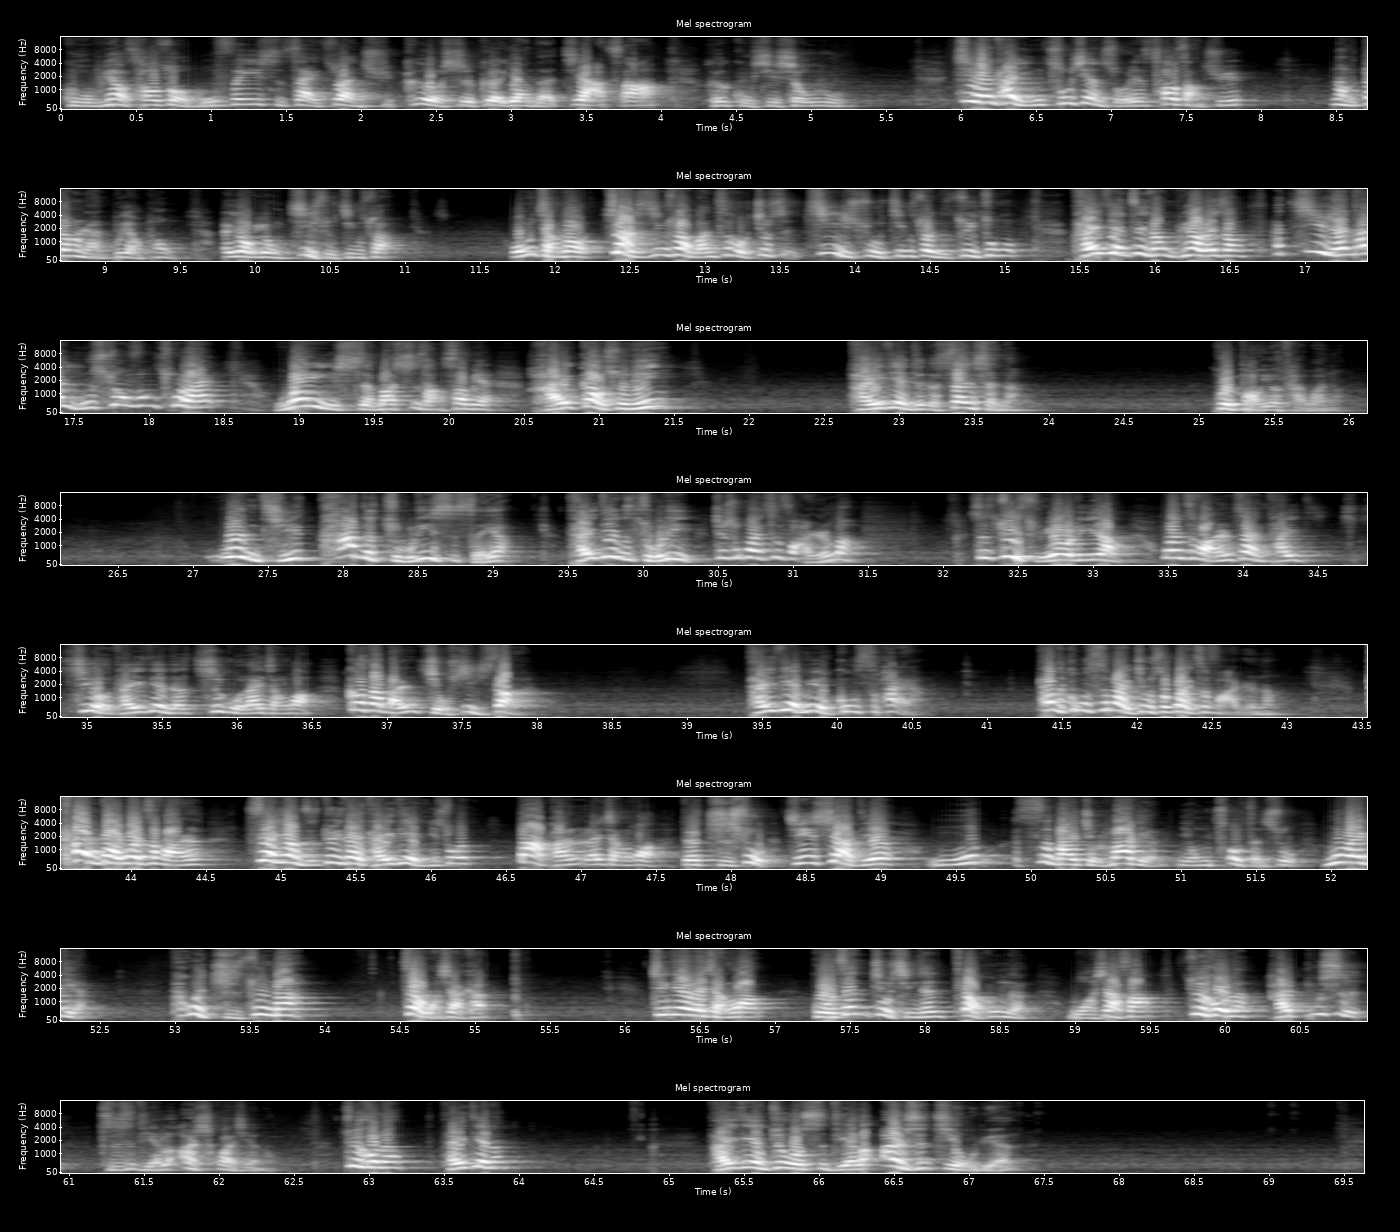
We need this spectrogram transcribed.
股票操作无非是在赚取各式各样的价差和股息收入。既然它已经出现所谓的超涨区，那么当然不要碰，而要用技术精算。我们讲到价值精算完之后，就是技术精算的最终。台电这张股票来讲，它既然它已经双峰出来，为什么市场上面还告诉您？台电这个三神呢，会保佑台湾呢？问题它的主力是谁呀？台电的主力就是外资法人嘛，是最主要力量。外资法人占台持有台积电的持股来讲的话，高达百分之九十以上啊。台积电没有公司派啊，他的公司派就是外资法人呢。看到外资法人这样子对待台积电，你说？大盘来讲的话，的指数今天下跌五四百九十八点，我们凑整数五百点。它会止住吗？再往下看，今天来讲的话，果真就形成跳空的往下杀，最后呢，还不是只是跌了二十块钱了。最后呢，台电呢，台电最后是跌了二十九元，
